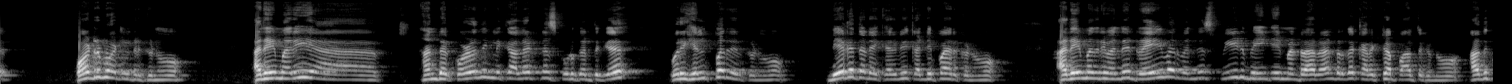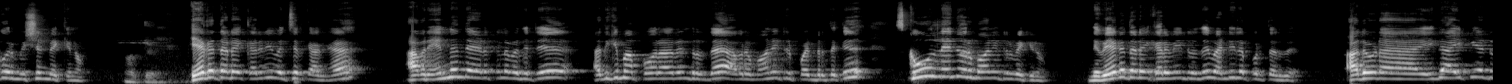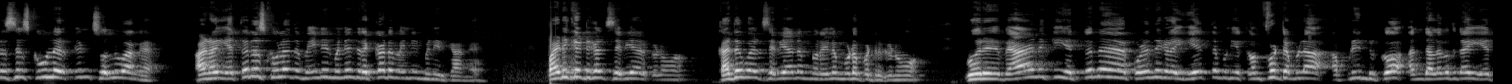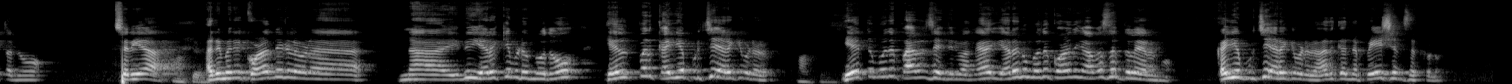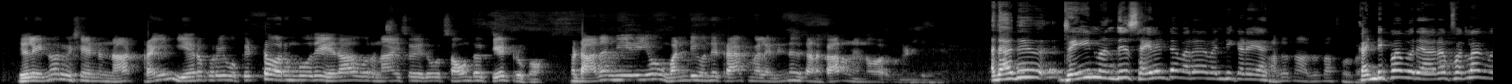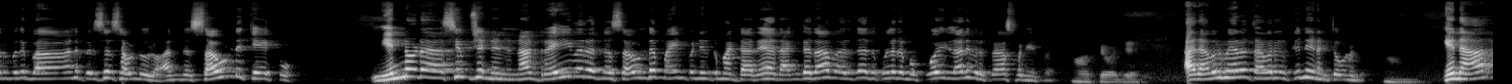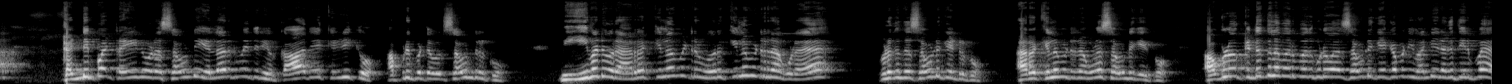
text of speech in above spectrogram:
water bottle இருக்கணும். அதே மாதிரி அந்த குழந்தைங்களுக்கு அலர்ட்னஸ் கொடுக்கறதுக்கு ஒரு ஹெல்ப்பர் இருக்கணும். வேகத்தடை கருவி கண்டிப்பாக இருக்கணும். அதே மாதிரி வந்து டிரைவர் வந்து ஸ்பீடு மெயின்டைன் பண்ணுறாரான்றதை கரெக்டாக பார்த்துக்கணும் அதுக்கு ஒரு மிஷின் வைக்கணும். ஓகே. ஏகத்தடை கருவி வச்சுருக்காங்க. அவர் எந்தெந்த இடத்துல வந்துட்டு அதிகமாக போகிறாருன்றத அவரை மானிட்டர் பண்ணுறதுக்கு ஸ்கூல்லேருந்து ஒரு மானிட்டர் வைக்கணும். இந்த வேகத்தடை கருவின்றது வண்டியில் பொறுத்துறது அதோட இது ஐபி அட்ரஸ் ஸ்கூலில் இருக்குன்னு சொல்லுவாங்க. ஆனால் எத்தனை ஸ்கூலில் அதை மெயின்டைன் பண்ணி அந்த ரெக்கார்டை மெயின்டைன் பண்ணியிருக்காங்க? படிக்கட்டுகள் சரியாக இருக்கணும் கதவுகள் சரியான முறையில் மூடப்பட்டிருக்கணும். ஒரு வேனுக்கு எத்தனை குழந்தைகளை ஏற்ற முடியும் கம்ஃபர்டபுளா அப்படின்னு இருக்கோ அந்த அளவுக்கு தான் ஏற்றணும் சரியா? அதே மாதிரி குழந்தைகளோட நான் இது இறக்கி விடும்போதும் ஹெல்ப்பர் கையை பிடிச்சி இறக்கி விடணும். ஏற்றும் போது பேரண்ட்ஸ் செஞ்சிருவாங்க இறங்கும் போது குழந்தைங்க அவசரத்தில் இறங்கும். கையை பிடிச்சி இறக்கி விடணும். அதுக்கு அந்த பேஷன்ஸ் இருக்கணும். இதுல இன்னொரு விஷயம் என்னன்னா ட்ரெயின் ஏறக்குறைய கிட்ட வரும்போதே ஏதாவது ஒரு நாய்ஸோ ஏதோ ஒரு சவுண்டோ கேட்டிருக்கும். பட் அதை மீறியும் வண்டி வந்து ட்ராக் மேல நின்னதுக்கான காரணம் என்னவா இருக்கும்னு நினைக்கிறீங்க? அதாவது ட்ரெயின் வந்து சைலண்டா வர வண்டி கிடையாது. அதை தான் அதை தான் சொல்றேன். கண்டிப்பா ஒரு அரை ஃபர்லாங் வரும்போது பான்னு பெருசா சவுண்ட் வரும். அந்த சவுண்டு கேட்கும் என்னோட அசியூப்ஷன் என்னன்னா டிரைவர் அந்த சவுண்டை மைண்ட் பண்ணியிருக்க மாட்டாரு. அது அங்கதான் வருது அதுக்குள்ள நம்ம போயிடலான்னு இவர் கிராஸ் பண்ணியிருப்பார் ஓகே ஓகே அது அவர் மேல தவறு இருக்குன்னு எனக்கு தோணுது. ஏன்னா கண்டிப்பாக ட்ரெயினோட சவுண்டு எல்லாருக்குமே தெரியும். காதே கிழிக்கும். அப்படிப்பட்ட ஒரு சவுண்ட் இருக்கும். நீ ஈவன் ஒரு அரை கிலோமீட்டர் ஒரு கிலோமீட்டர்னா கூட உனக்கு இந்த சவுண்டு கேட்டிருக்கும். அரை கிலோமீட்டர்னா கூட சவுண்டு கேட்கும். அவ்வளோ கிட்டத்தில் வரும்போது கூட சவுண்டு கேட்காம நீ வண்டி நகர்த்தியிருப்ப.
